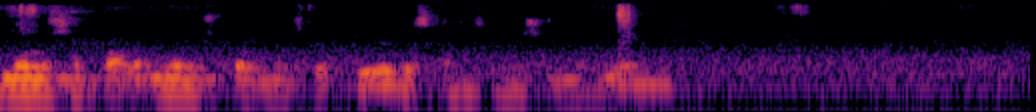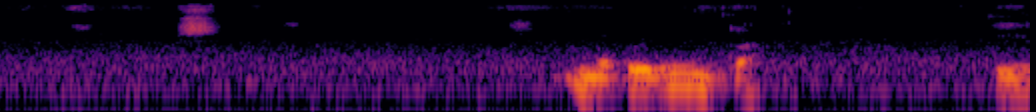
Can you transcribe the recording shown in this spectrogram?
no nos, no nos ponemos de pie, descansamos un momento. Una pregunta. Eh,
